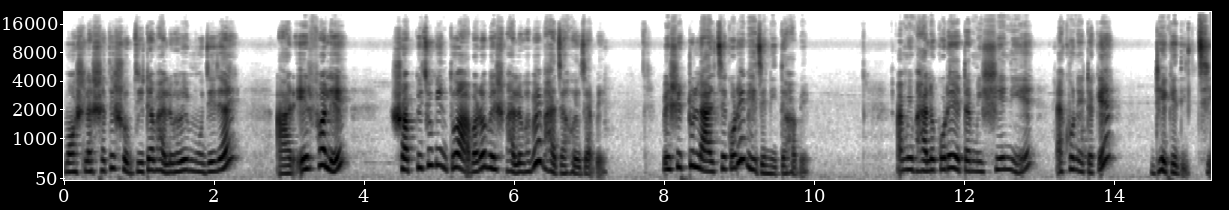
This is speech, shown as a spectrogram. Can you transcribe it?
মশলার সাথে সবজিটা ভালোভাবে মজে যায়। আর এর ফলে সব কিছু কিন্তু আবারও বেশ ভালোভাবে ভাজা হয়ে যাবে। বেশ একটু লালচে করে ভেজে নিতে হবে। আমি ভালো করে এটা মিশিয়ে নিয়ে এখন এটাকে ঢেকে দিচ্ছি।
